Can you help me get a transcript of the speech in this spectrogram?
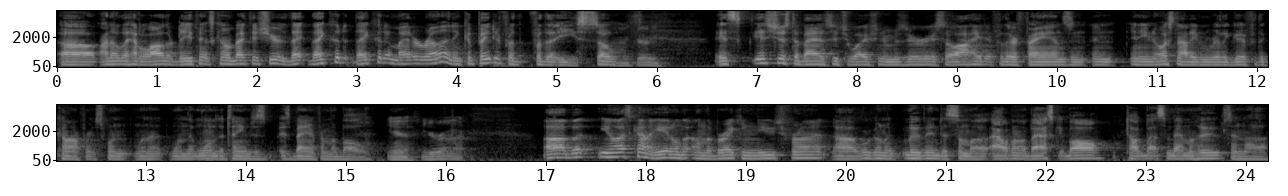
uh, I know they had a lot of their defense coming back this year. They they could they could have made a run and competed for for the East. So I agree. It's it's just a bad situation in Missouri. So I hate it for their fans, and, and, and you know it's not even really good for the conference when when a, when the, one of the teams is, is banned from a bowl. Yeah, you're right. Uh, but you know that's kind of it on the on the breaking news front. Uh, we're going to move into some uh, Alabama basketball, talk about some Bama hoops, and uh,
